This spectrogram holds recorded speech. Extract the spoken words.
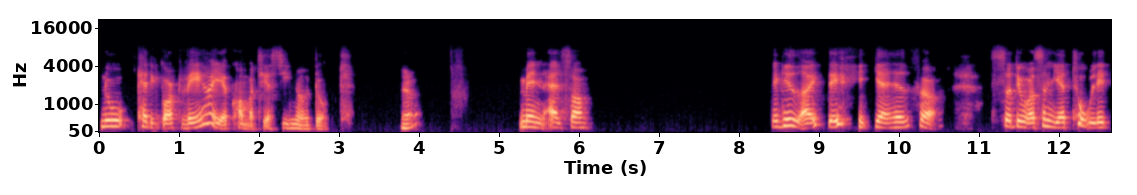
nu kan det godt være, at jeg kommer til at sige noget dumt. Ja. Men altså, jeg gider ikke det, jeg havde før. Så det var sådan, jeg tog lidt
